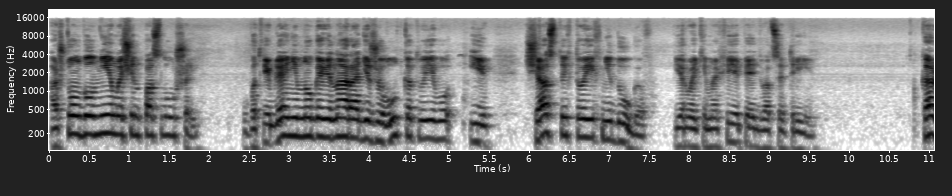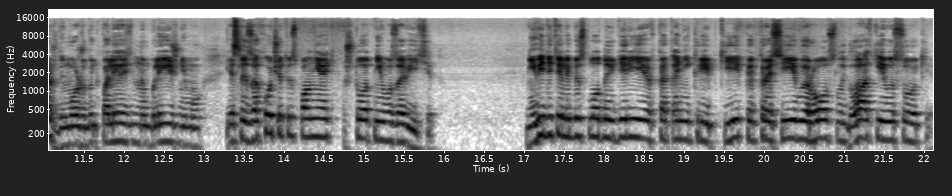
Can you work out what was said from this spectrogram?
А что он был немощен, послушай. Употребляй немного вина ради желудка твоего и частых твоих недугов. 1 Тимофея 5.23 Каждый может быть полезным ближнему, если захочет исполнять, что от него зависит. Не видите ли бесплодных деревьев, как они крепкие, как красивые, рослые, гладкие и высокие?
